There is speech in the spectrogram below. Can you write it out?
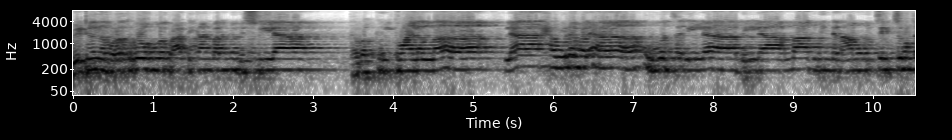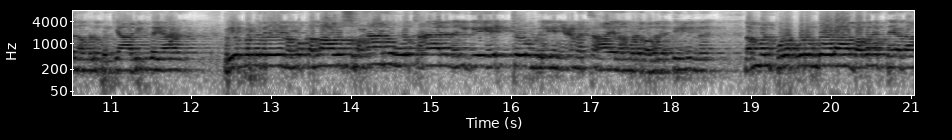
വീട്ടിൽ നിന്ന് പുറത്തു പോകുമ്പോൾ പ്രാർത്ഥിക്കാൻ പറഞ്ഞു ബിസ്മില്ലാ തവക്കൽതു അലല്ലാഹ് ലാ ഹൗല വലാ ഖുവത ഇല്ലാ ബില്ലാഹ് അല്ലാഹുവിന്റെ നാമം ഉച്ചരിച്ചുകൊണ്ട് നമ്മൾ പ്രഖ്യാപിക്കുകയാണ്. പ്രിയപ്പെട്ടവരെ നമുക്ക് അള്ളാഹു സുബ്ഹാനഹു വ തആല നൽകിയ ഏറ്റവും വലിയ നിഅമത്തായ നമ്മുടെ ഭവനത്തിൽ നിന്ന് നമ്മൾ പുറപ്പെടുമ്പോൾ ആ ഭവനത്തെ അതാ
